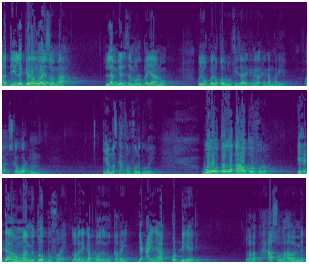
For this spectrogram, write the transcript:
haddii la garan waayo soo ma ah lam yalzamhu اlbayaanu wayuqbalu qowluhu fi dalika inaga mariya waa iska war un iyo maskax furfurid weeye walow طallaqa hadduu furo ixdaahumaa midood buu furay labadii gabdhood uu qabay bicayniha qudhigeedii laba xaasuu lahaaba mid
